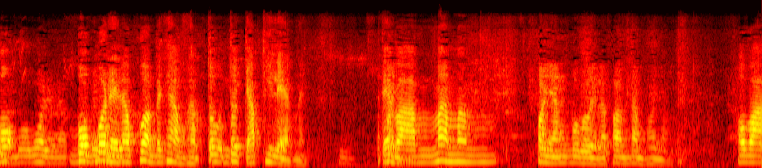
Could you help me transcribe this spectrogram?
บ่บ่บ่เลยครับบ่บ่ได้รับความเป็นธรรมครับตัวตัวจับที่แรกน่ะแต่ว่ามามาเพราะหยังบ่บ่ได้รับความทำเพราะหยังเพราะว่า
